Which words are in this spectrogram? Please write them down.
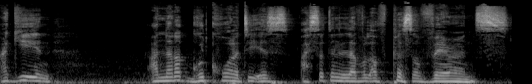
again, another good quality is a certain level of perseverance.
